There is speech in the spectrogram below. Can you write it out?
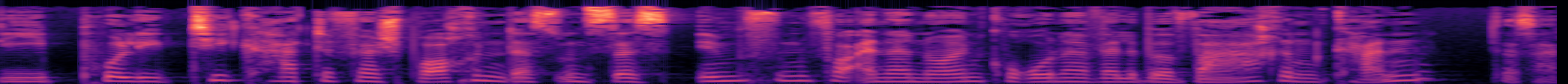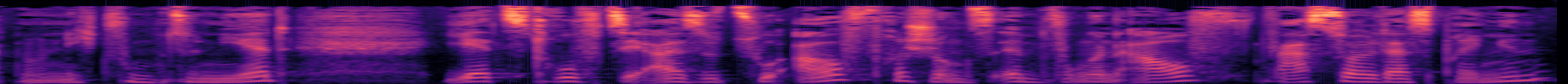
Die Politik hatte versprochen, dass uns das Impfen vor einer neuen Corona-Welle bewahren kann. Das hat nun nicht funktioniert. Jetzt ruft sie also zu Auffrischungsimpfungen auf. Was soll das bringen?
